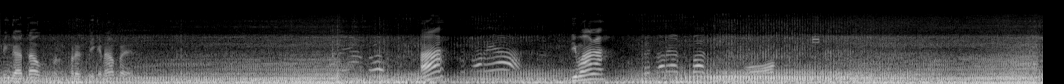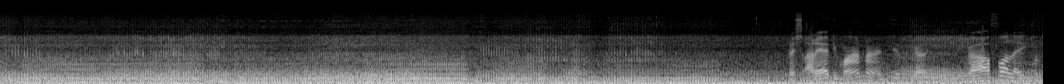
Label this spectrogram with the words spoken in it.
Ini nggak tahu berhenti kenapa ya Hah? Rest area. Di mana? Rest area. Oh. Rest area di mana anjir? Enggak enggak hafal lah ikut.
